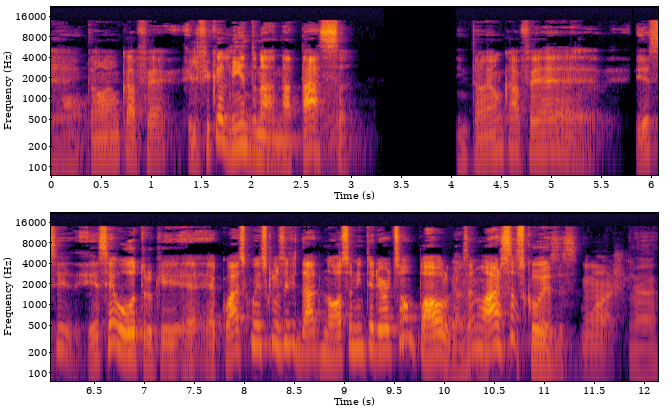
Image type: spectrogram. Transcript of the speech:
É, então é um café. Ele fica lindo na, na taça. Então é um café. Esse, esse é outro, que é, é quase com exclusividade nossa no interior de São Paulo, cara. Você não acha essas coisas. Não acho. É.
